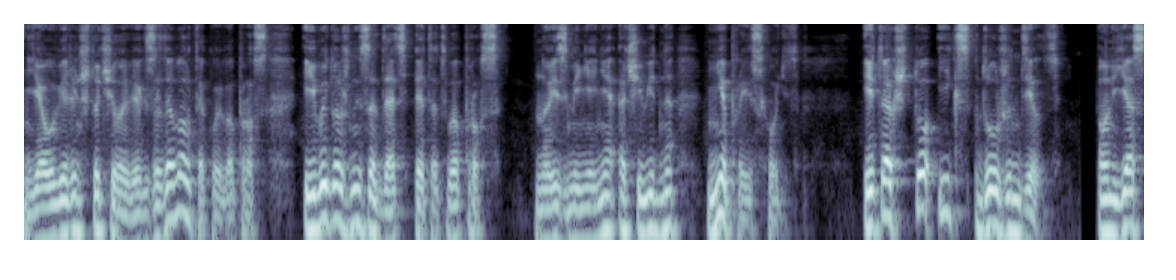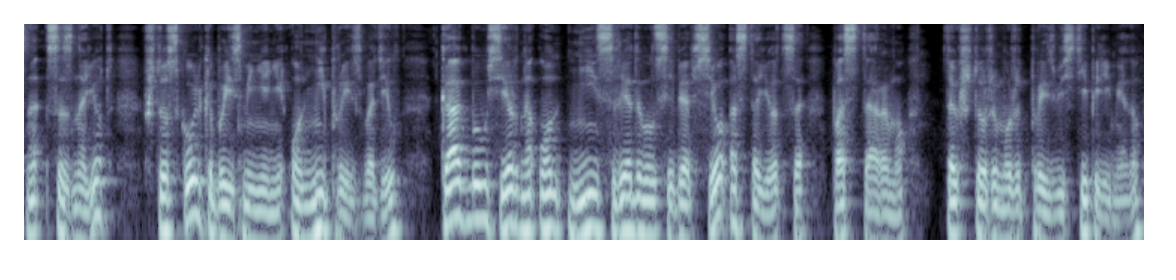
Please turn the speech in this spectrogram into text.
Я уверен, что человек задавал такой вопрос, и вы должны задать этот вопрос. Но изменения, очевидно, не происходит. Итак, что X должен делать? Он ясно сознает, что сколько бы изменений он ни производил, как бы усердно он ни исследовал себя, все остается по-старому – так что же может произвести перемену,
